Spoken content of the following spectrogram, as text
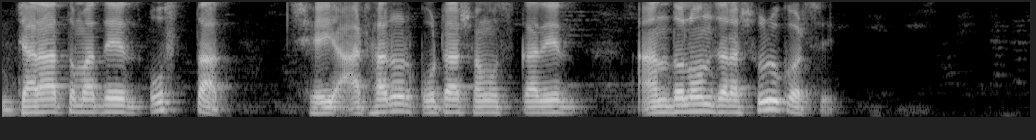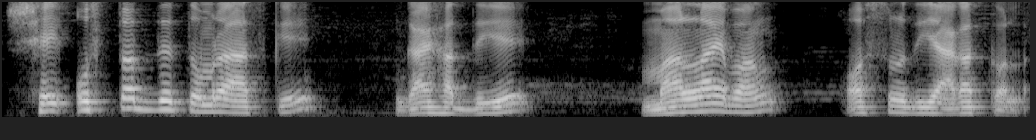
যারা তোমাদের ওস্তাদ, সেই আঠারোর কোটা সংস্কারের আন্দোলন যারা শুরু করছে, সেই ওস্তাদদের তোমরা আজকে গায়ে হাত দিয়ে মাল্লা এবং অস্ত্র দিয়ে আঘাত করলা।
